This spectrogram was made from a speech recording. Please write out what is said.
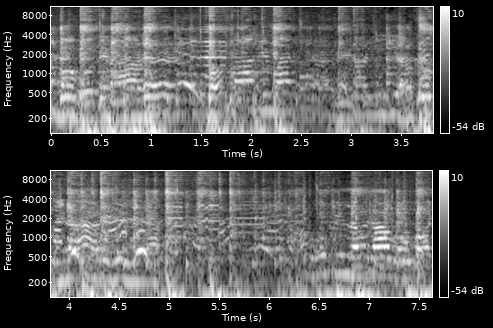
ગોપીનારે ગોપી લગાવો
